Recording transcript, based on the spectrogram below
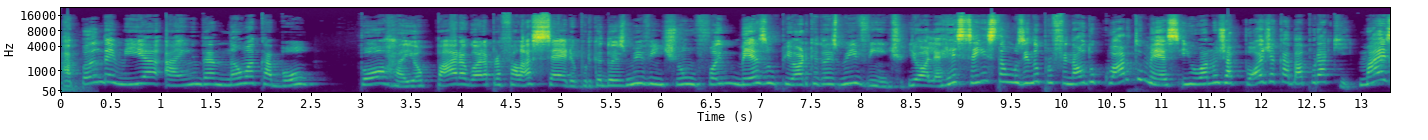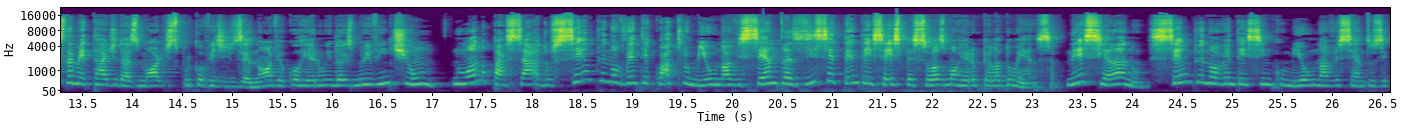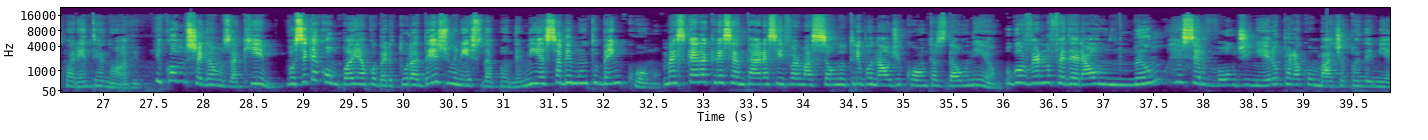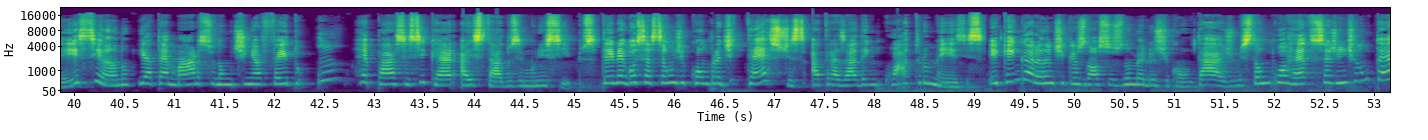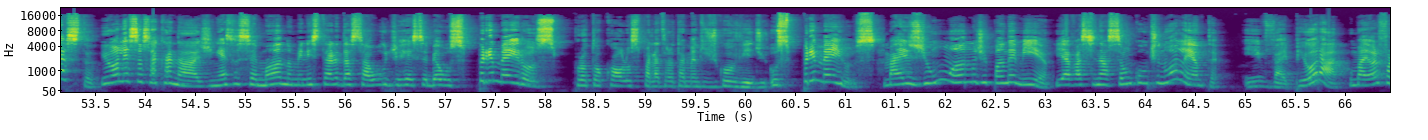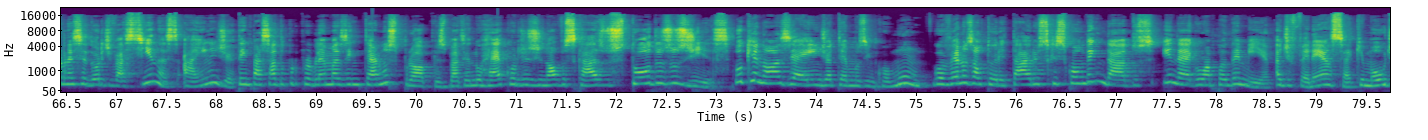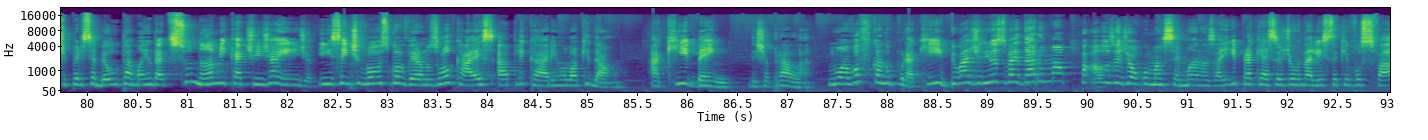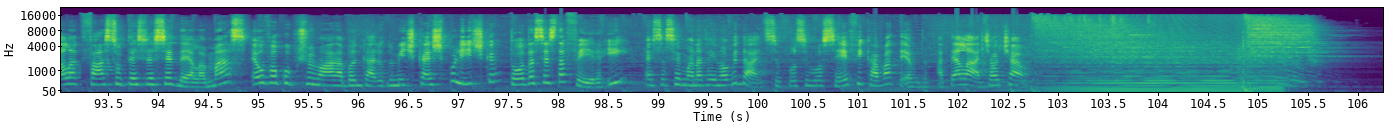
A pandemia ainda não acabou Porra, e eu paro agora para falar sério, porque 2021 foi mesmo pior que 2020. E olha, recém estamos indo pro final do quarto mês e o ano já pode acabar por aqui. Mais da metade das mortes por Covid-19 ocorreram em 2021. No ano passado, 194.976 pessoas morreram pela doença. Nesse ano, 195.949. E como chegamos aqui? Você que acompanha a cobertura desde o início da pandemia sabe muito bem como. Mas quero acrescentar essa informação no Tribunal de Contas da União. O governo federal não reservou dinheiro para combate à pandemia esse ano e até março não tinha feito um repasse sequer a estados e municípios. Tem negociação de compra de testes atrasada em quatro meses. E quem garante que os nossos números de contágio estão corretos se a gente não testa? E olha essa sacanagem: essa semana o Ministério da Saúde recebeu os primeiros protocolos para tratamento de Covid. Os primeiros! Mais de um ano de pandemia. E a vacinação continua lenta. E vai piorar. O maior fornecedor de vacinas, a Índia, tem passado por problemas internos próprios, batendo recordes de novos casos todos os dias. O que nós e a Índia temos em comum? Governos autoritários que escondem dados e negam a pandemia. A diferença é que Modi percebeu o tamanho da tsunami que atinge a Índia e incentivou os governos locais a aplicarem o lockdown. Aqui, bem, deixa pra lá. Bom, eu vou ficando por aqui e o Ad News vai dar uma pausa de algumas semanas aí para que essa jornalista que vos fala faça o TCC dela. Mas eu vou continuar na bancada do Midcast Política toda sexta-feira. E essa semana tem novidades. Se fosse você, ficava atento. Até lá, tchau, tchau.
